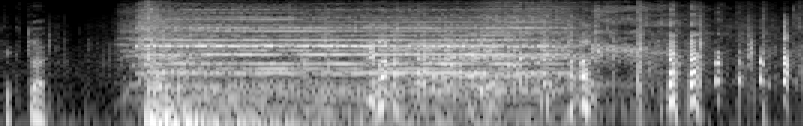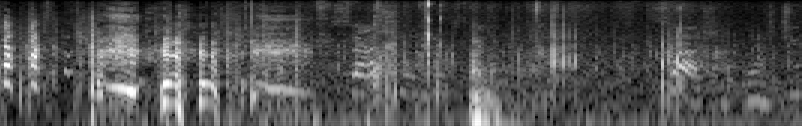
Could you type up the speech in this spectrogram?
Ты кто? Саша. Саша, Урчик.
